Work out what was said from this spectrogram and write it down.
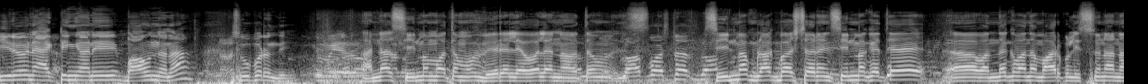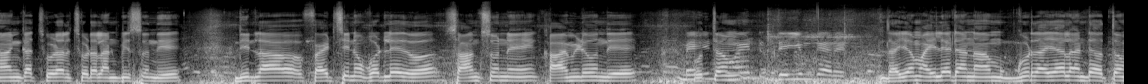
హీరోయిన్ యాక్టింగ్ కానీ బాగుందనా సూపర్ ఉంది. అన్న సినిమా మొత్తం వేరే లెవెల్ అన్న మొత్తం సినిమా బ్లాక్ బాస్టర్ అండ్ సినిమాకి అయితే వందకి వంద మార్కులు ఇస్తున్నాను ఇంకా చూడాలి చూడాలనిపిస్తుంది దీంట్లో ఫైట్ సీన్ ఒకటి లేదు సాంగ్స్ ఉన్నాయి కామెడీ ఉంది. మొత్తం దెయ్యం క్యారెక్టర్ దయ్యం హైలైట్ అన్న ముగ్గురు దయ్యాలంటే మొత్తం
